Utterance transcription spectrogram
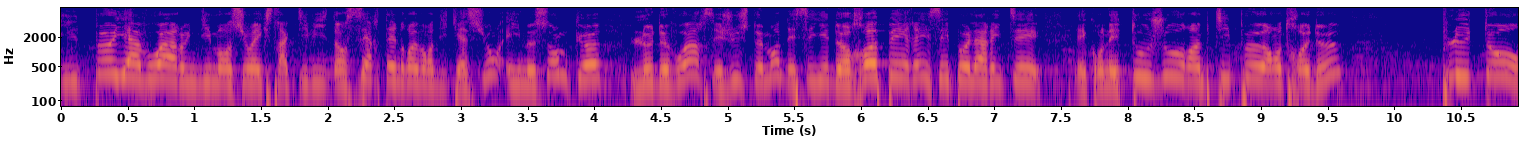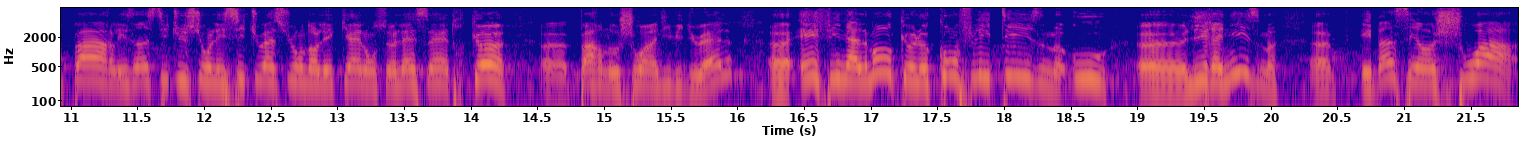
il peut y avoir une dimension extractiviste dans certaines revendications et il me semble que le devoir, c'est justement d'essayer de repérer ces polarités et qu'on est toujours un petit peu entre deux plutôt par les institutions, les situations dans lesquelles on se laisse être que euh, par nos choix individuels, euh, et finalement que le conflitisme ou euh, l'irénisme, eh ben c'est un choix,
